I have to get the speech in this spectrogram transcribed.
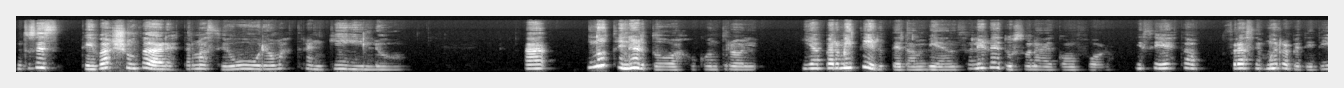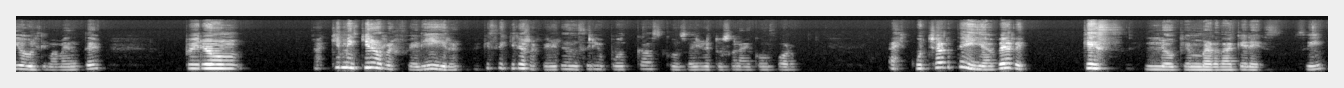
Entonces, te va a ayudar a estar más seguro, más tranquilo, a no tener todo bajo control y a permitirte también salir de tu zona de confort. Y sí, esta frase es muy repetitiva últimamente, pero ¿a qué me quiero referir? ¿A qué se quiere referir en serio podcast con salir de tu zona de confort? A escucharte y a ver qué es lo que en verdad querés, ¿sí?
